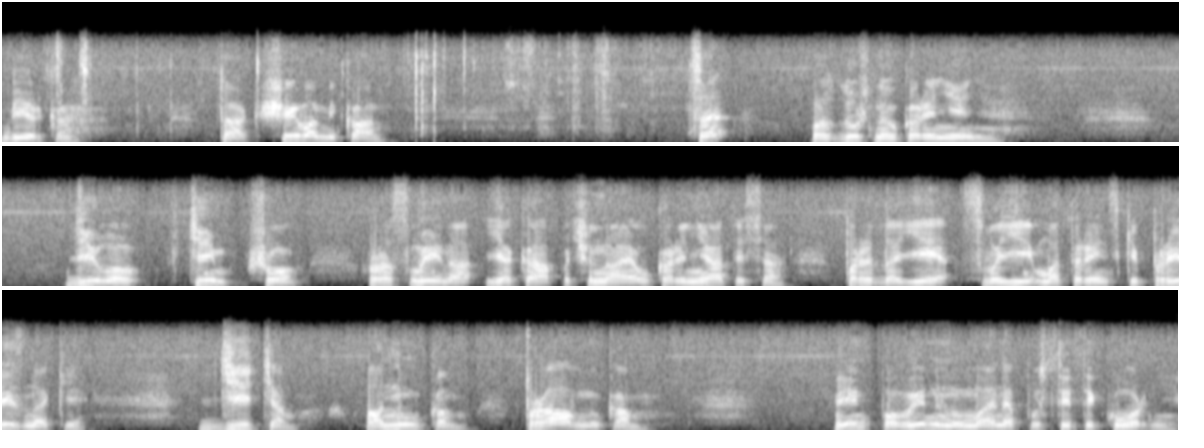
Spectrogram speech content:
бірка. Так, Шива Мікан. Це воздушне укоренення. Діло в тім, що рослина, яка починає укоренятися, передає свої материнські признаки дітям, онукам, правнукам. Він повинен у мене пустити корні.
